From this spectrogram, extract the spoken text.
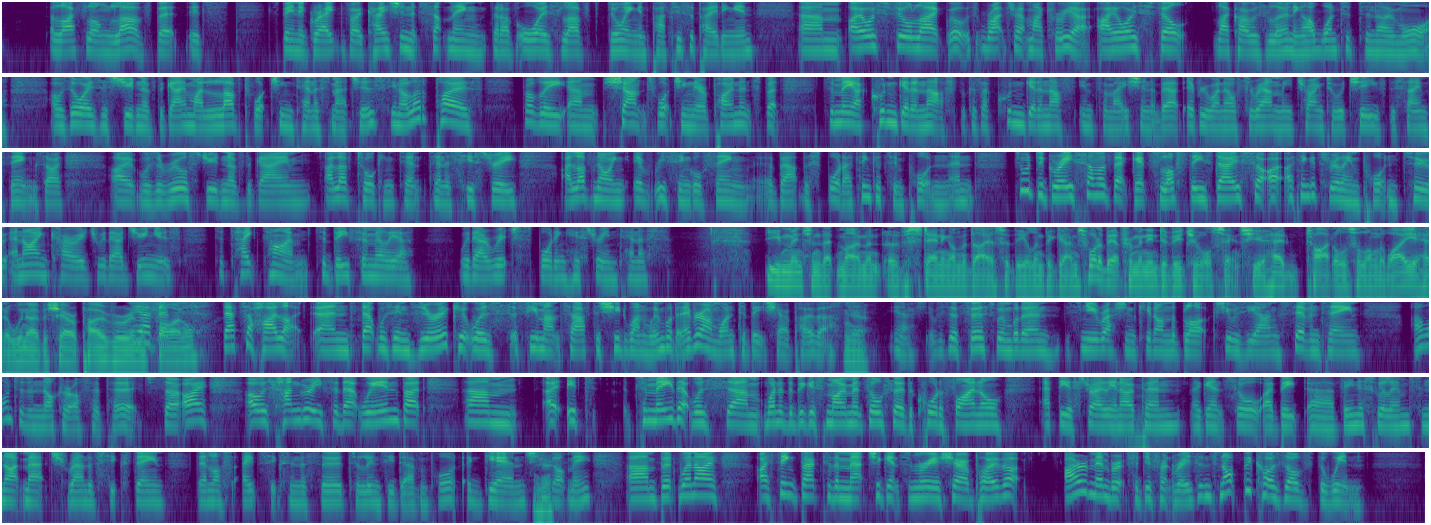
a lifelong love, but it's it's been a great vocation. It's something that I've always loved doing and participating in um, I always feel like, well, right throughout my career, I always felt like I was learning. I wanted to know more. I was always a student of the game. I loved watching tennis matches. You know, a lot of players probably um, shunt watching their opponents, but to me, I couldn't get enough because I couldn't get enough information about everyone else around me trying to achieve the same things. I, I was a real student of the game. I loved talking ten- tennis history. I love knowing every single thing about the sport. I think it's important. And to a degree, some of that gets lost these days. So I, I think it's really important too. And I encourage with our juniors to take time to be familiar with our rich sporting history in tennis. You mentioned that moment of standing on the dais at the Olympic Games. What about from an individual sense? You had titles along the way. You had a win over Sharapova in yeah, a final. That's, that's a highlight, and that was in Zurich. It was a few months after she'd won Wimbledon. Everyone wanted to beat Sharapova. Yeah, you know, it was her first Wimbledon. This new Russian kid on the block. She was young, seventeen. I wanted to knock her off her perch. So I, I was hungry for that win, but um, it to me, that was um, one of the biggest moments. Also, the quarter final at the Australian mm. Open against, or I beat uh, Venus Williams, night match, round of 16, then lost 8 6 in the third to Lindsay Davenport. Again, she yeah. got me. Um, but when I, I think back to the match against Maria Sharapova, I remember it for different reasons, not because of the win.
